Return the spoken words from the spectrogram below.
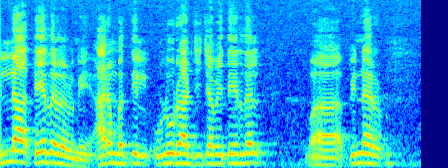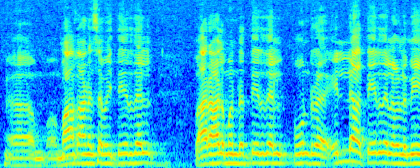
எல்லா தேர்தல்களுமே ஆரம்பத்தில் உள்ளூராட்சி சபை தேர்தல் பின்னர் மாகாண சபை தேர்தல் பாராளுமன்ற தேர்தல் போன்ற எல்லா தேர்தல்களுமே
